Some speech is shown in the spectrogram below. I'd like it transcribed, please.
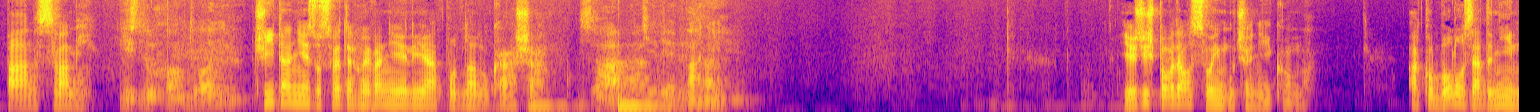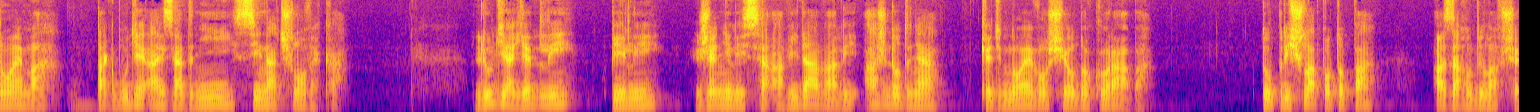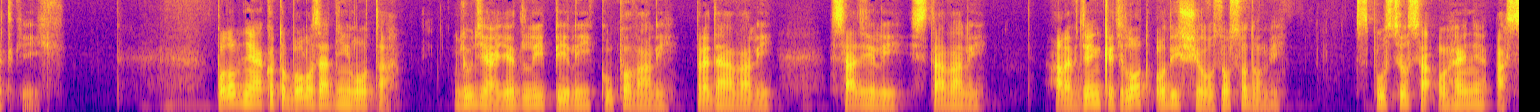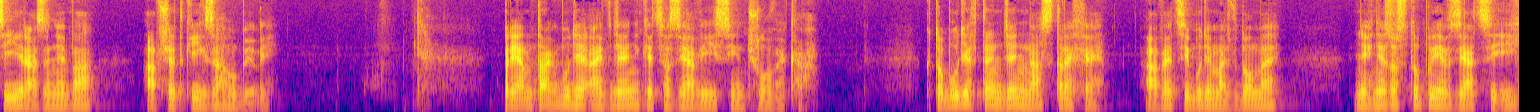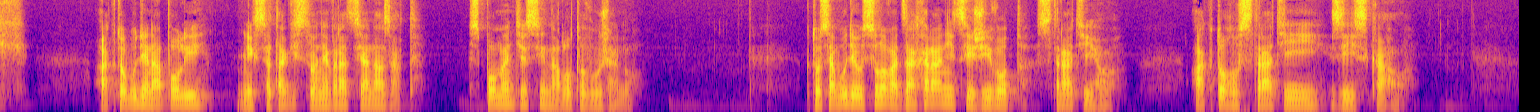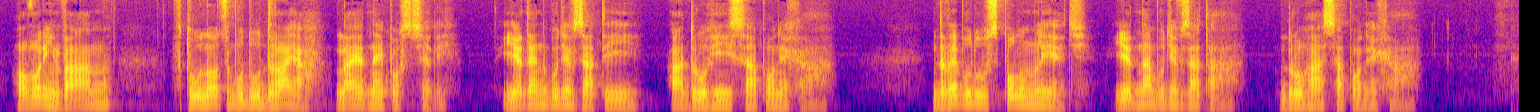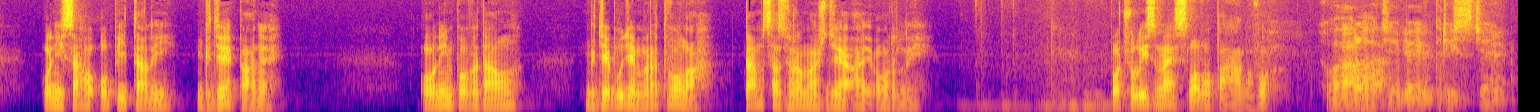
Pán s vami i s duchom Tvojim. Čítanie zo svätého Evanielia podľa Lukáša. Sláva Tebe, Pani. Ježiš povedal svojim učeníkom, ako bolo za dní Noema, tak bude aj za dní syna človeka. Ľudia jedli, pili, ženili sa a vydávali až do dňa, keď Noé vošiel do korába. Tu prišla potopa a zahubila všetkých. Podobne ako to bolo za dní Lota. Ľudia jedli, pili, kupovali, predávali, sadili, stavali. Ale v deň, keď Lot odišiel zo Sodomy, spustil sa oheň a síra z neba a všetkých zahubili. Priam tak bude aj v deň, keď sa zjaví syn človeka. Kto bude v ten deň na streche a veci bude mať v dome, nech nezostupuje vziať si ich a kto bude na poli, nech sa takisto nevracia nazad. Spomente si na Lotovú ženu. Kto sa bude usilovať zachrániť si život, stratí ho. A kto ho stratí, získa ho. Hovorím vám, v tú noc budú dvaja na jednej posteli. Jeden bude vzatý a druhý sa ponechá. Dve budú spolu mlieť, jedna bude vzatá, druhá sa ponechá. Oni sa ho opýtali, kde, pane? On im povedal, kde bude mŕtvola, tam sa zhromaždia aj orly. Počuli sme slovo pánovo. Chvála Tebe, Kriste.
